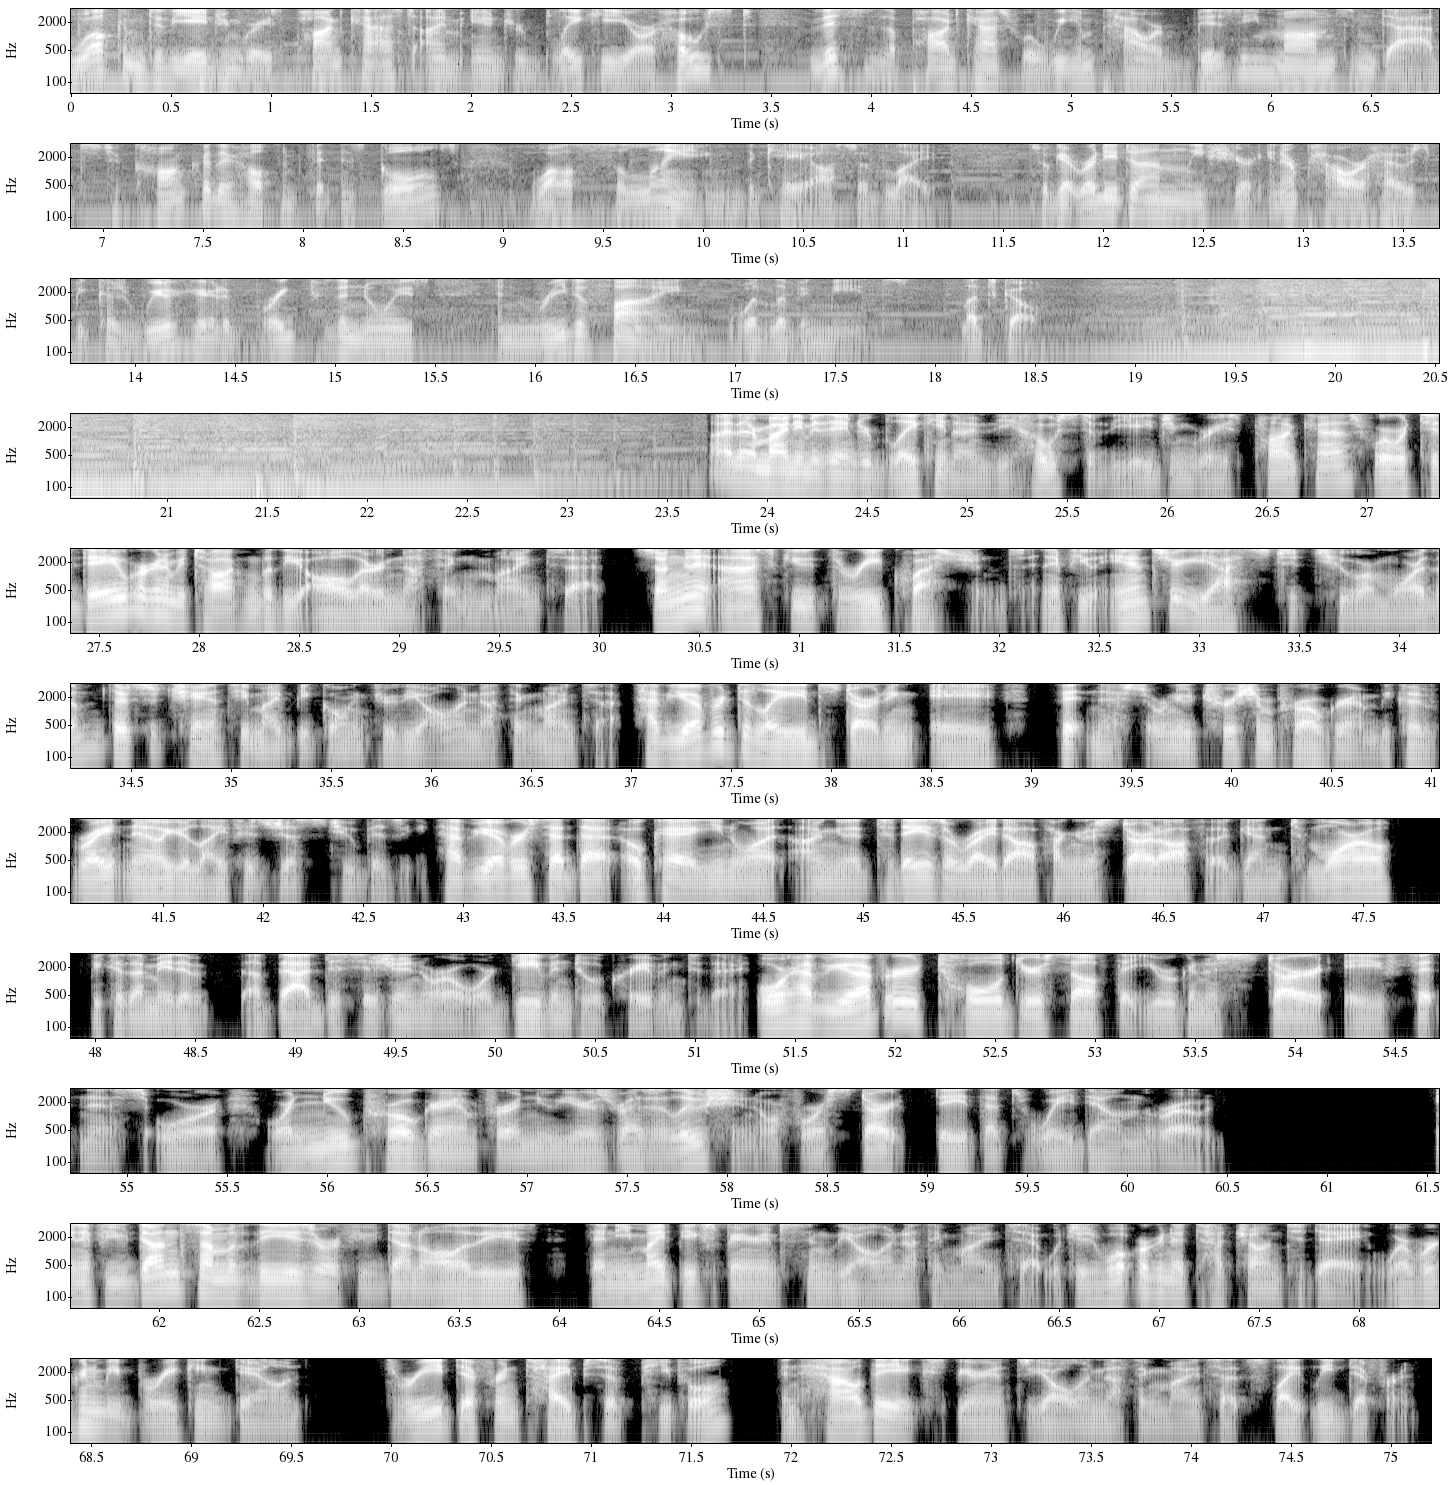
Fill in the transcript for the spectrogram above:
Welcome to the Aging Grace podcast. I'm Andrew Blakey, your host. This is a podcast where we empower busy moms and dads to conquer their health and fitness goals while slaying the chaos of life. So get ready to unleash your inner powerhouse because we're here to break through the noise and redefine what living means. Let's go. Hi there, my name is Andrew Blakey, and I'm the host of the Aging Grace podcast, where today we're going to be talking about the all or nothing mindset. So I'm going to ask you three questions, and if you answer yes to two or more of them, there's a chance you might be going through the all or nothing mindset. Have you ever delayed starting a fitness or nutrition program because right now your life is just too busy? Have you ever said that, okay, you know what, I'm going to, today's a write off, I'm going to start off again tomorrow because I made a, a bad decision or, or gave into a craving today? Or have you ever told yourself that you were going to start a fitness or or new program for a New Year's resolution or for a start date that's way down the road? And if you've done some of these or if you've done all of these, then you might be experiencing the all or nothing mindset, which is what we're going to touch on today, where we're going to be breaking down three different types of people and how they experience the all or nothing mindset slightly different.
